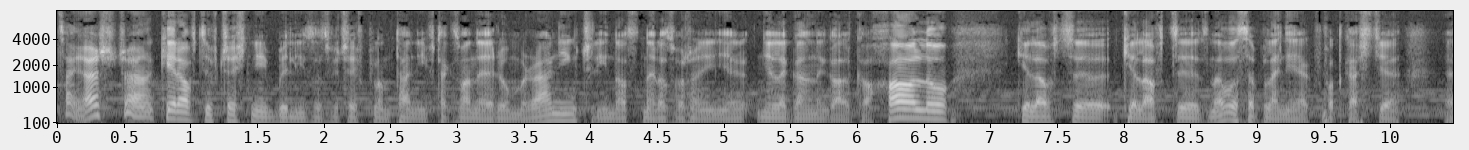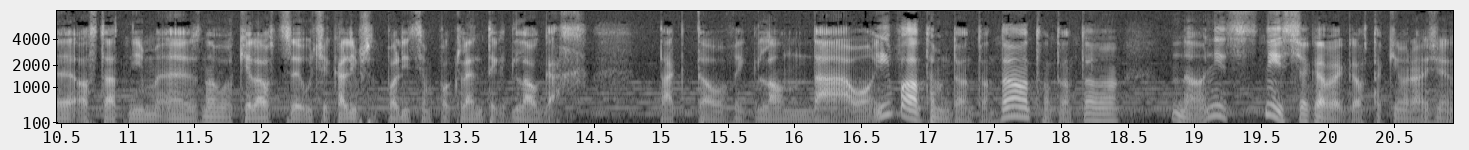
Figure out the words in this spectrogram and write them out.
Co jeszcze? Kierowcy wcześniej byli zazwyczaj wplątani w tak zwane room running, czyli nocne rozwożenie nielegalnego alkoholu. Kierowcy, kierowcy znowu seplenie jak w podcaście e, ostatnim, e, znowu kierowcy uciekali przed policją po klętych drogach. Tak to wyglądało. I potem to, to, to, to, to, to. No, nic, nic ciekawego w takim razie.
